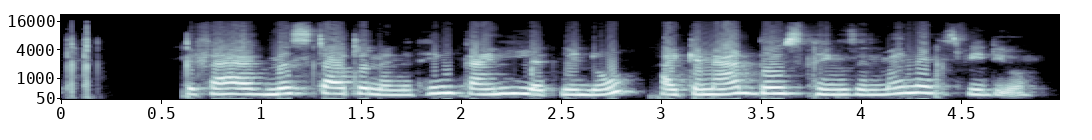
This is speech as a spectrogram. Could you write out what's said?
If I have missed out on anything, kindly let me know. I can add those things in my next video.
